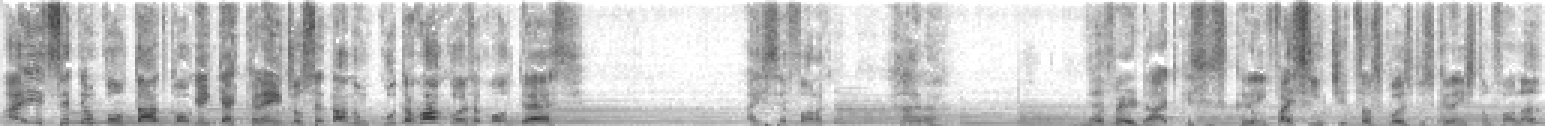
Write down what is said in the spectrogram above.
Aí você tem um contato com alguém que é crente, ou você está num culto, alguma coisa acontece. Aí você fala, cara, não é verdade que esses crentes, faz sentido essas coisas que os crentes estão falando?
